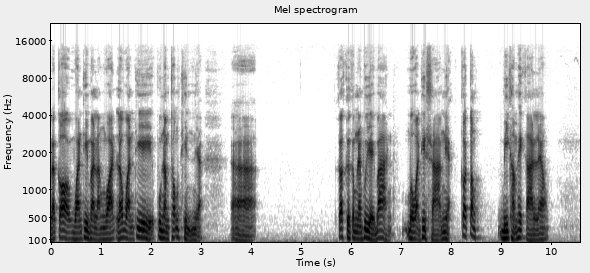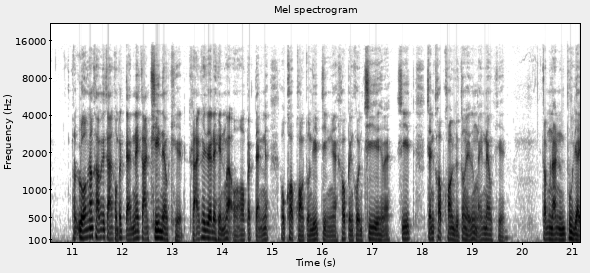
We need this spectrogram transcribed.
แล้วก็วันที่มาลังวัด แล้ววันที่ผู้นำท้องถิ่นเนี่ยอ่าก็คือกำนันผู้ใหญ่บ้าน เมื่อวันที่สามเนี่ยก็ต้องมีคำให้การแล้วรวมทั้งคำให้การของป้าแตนในการชี้แนวเขตศาลก็จะได้เห็นว่าอ๋อป้าแตนเนี่ยเขาครอบครองตรงนี้จริงไงเขาเป็นคนชี้ใช่ไหมชี้ฉันครอบครองอยู่ตรงไหนตรงไหนแนวเขตกำนันผู้ใหญ่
